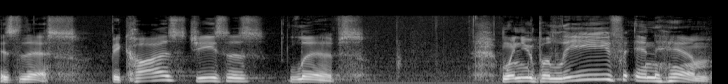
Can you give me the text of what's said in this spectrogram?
is this because Jesus lives, when you believe in him,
